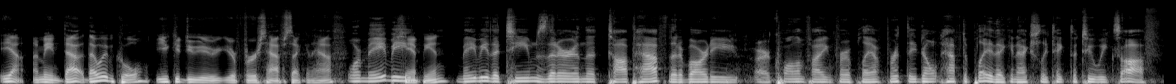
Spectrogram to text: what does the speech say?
yeah, I mean that that would be cool. You could do your, your first half, second half Or maybe champion. maybe the teams that are in the top half that have already are qualifying for a playoff berth, they don't have to play. They can actually take the two weeks off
